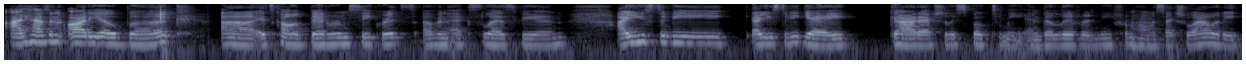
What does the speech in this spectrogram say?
I have an audio book. Uh, it's called Bedroom Secrets of an Ex-Lesbian. I used to be I used to be gay. God actually spoke to me and delivered me from homosexuality.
